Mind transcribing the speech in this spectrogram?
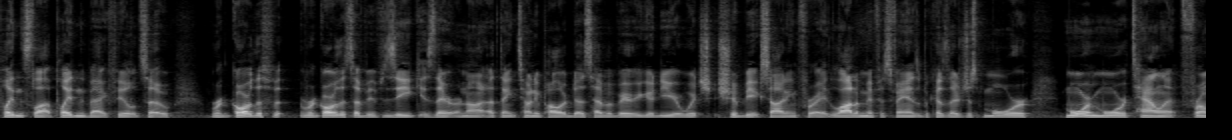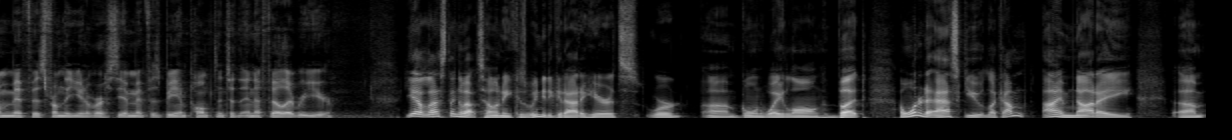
played in the slot, played in the backfield. So regardless regardless of if Zeke is there or not, I think Tony Pollard does have a very good year, which should be exciting for a lot of Memphis fans because there's just more more and more talent from Memphis, from the University of Memphis, being pumped into the NFL every year. Yeah, last thing about Tony because we need to get out of here. It's we're um, going way long, but I wanted to ask you. Like, I'm I am not a um,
